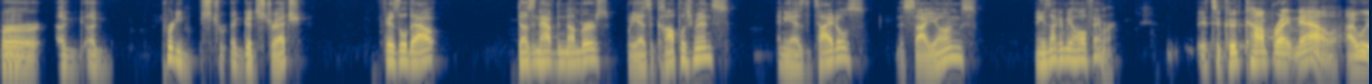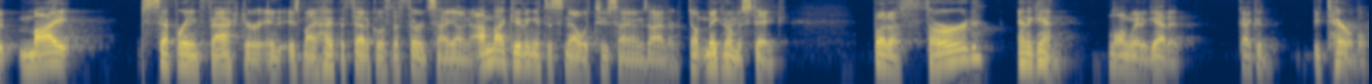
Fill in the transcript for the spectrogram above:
for mm. a, a pretty a good stretch. Fizzled out. Doesn't have the numbers, but he has accomplishments and he has the titles, the Cy Youngs, and he's not going to be a Hall of Famer. It's a good comp right now. I would my separating factor in, is my hypothetical is the third Cy Young. I'm not giving it to Snell with two Cy Youngs either. Don't make no mistake. But a third, and again, long way to get it. Guy could be terrible.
